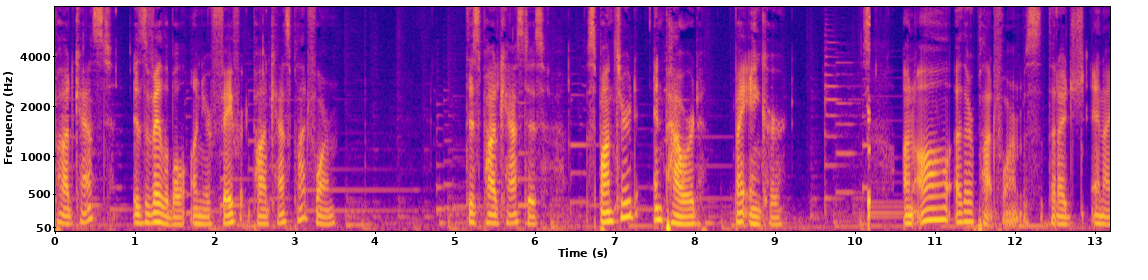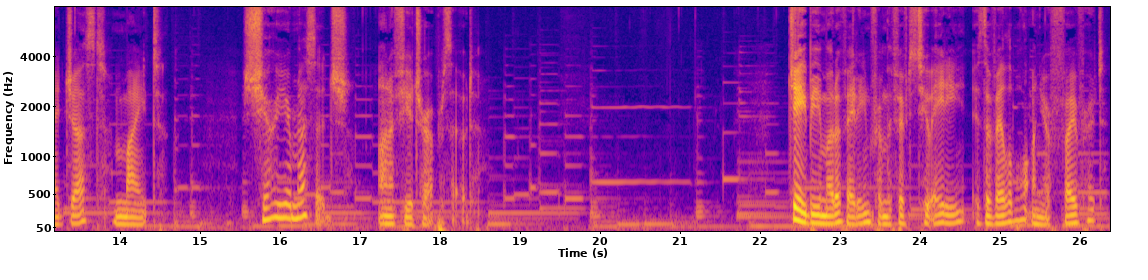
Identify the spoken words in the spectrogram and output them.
podcast is available on your favorite podcast platform. This podcast is sponsored and powered by Anchor. On all other platforms that I and I just might share your message on a future episode. JB Motivating from the 5280 is available on your favorite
